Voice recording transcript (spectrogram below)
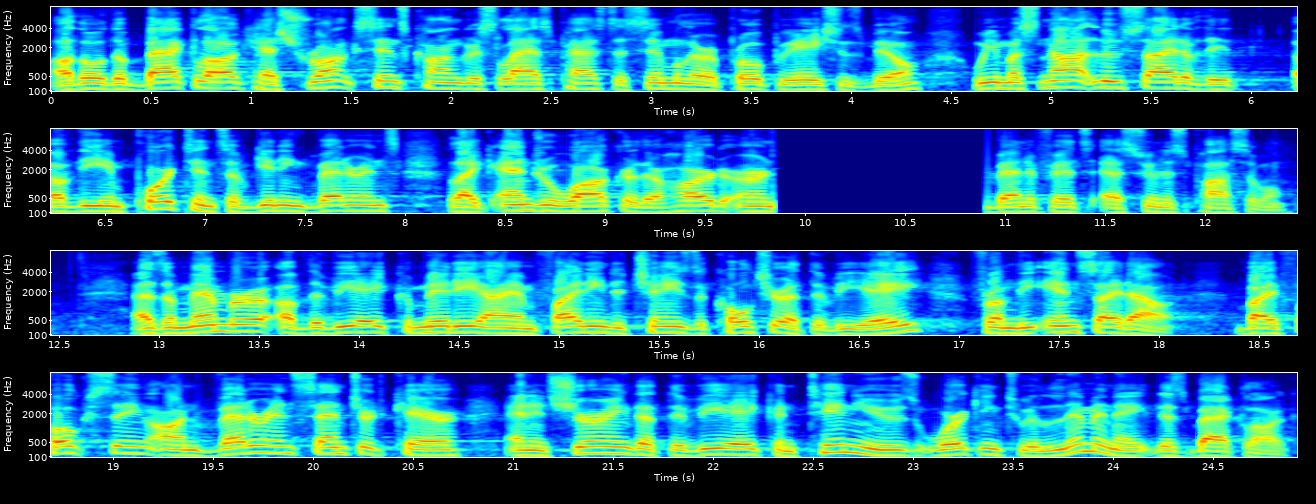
Although the backlog has shrunk since Congress last passed a similar appropriations bill, we must not lose sight of the, of the importance of getting veterans like Andrew Walker their hard-earned benefits as soon as possible. As a member of the VA committee, I am fighting to change the culture at the VA from the inside out by focusing on veteran-centered care and ensuring that the VA continues working to eliminate this backlog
